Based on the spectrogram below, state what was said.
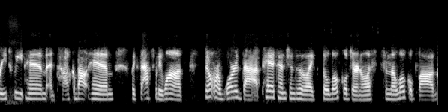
retweet him and talk about him. Like that's what he wants. Don't reward that. Pay attention to like the local journalists and the local blogs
